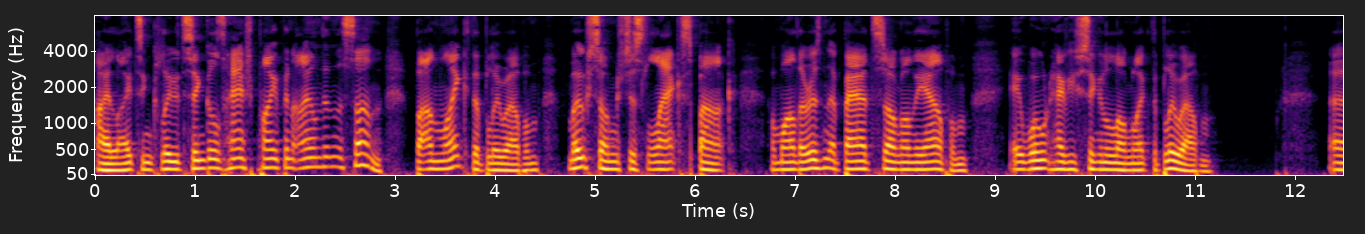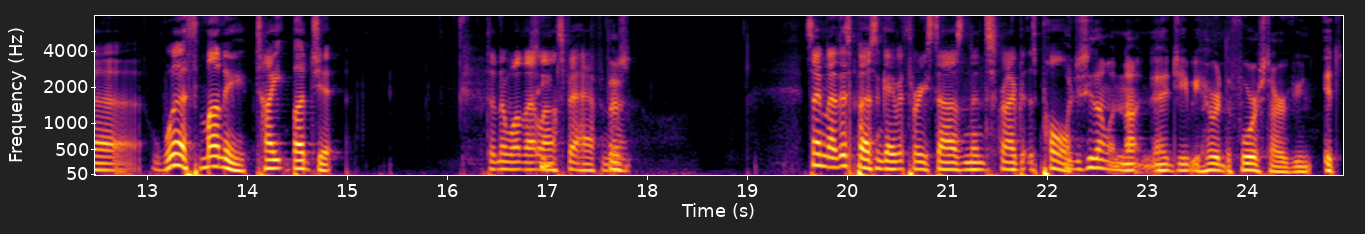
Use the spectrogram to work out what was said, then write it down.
Highlights include singles Hash Pipe and Island in the Sun, but unlike the Blue Album, most songs just lack spark, and while there isn't a bad song on the album, it won't have you singing along like the Blue Album. Uh, worth money, tight budget. Don't know what that See, last bit happened. there's- There. Saying that this person gave it three stars and then described it as poor. Oh, did you see that one? Not uh, JB Howard, the four star review. It's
